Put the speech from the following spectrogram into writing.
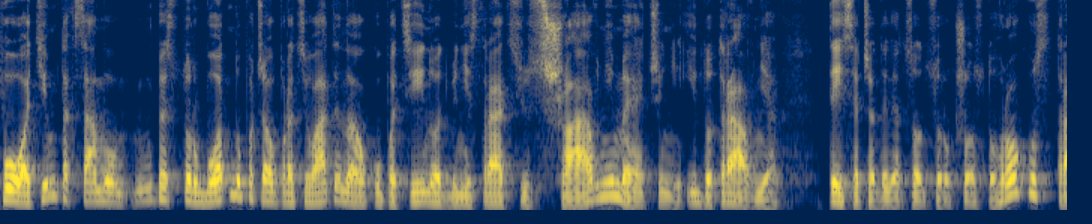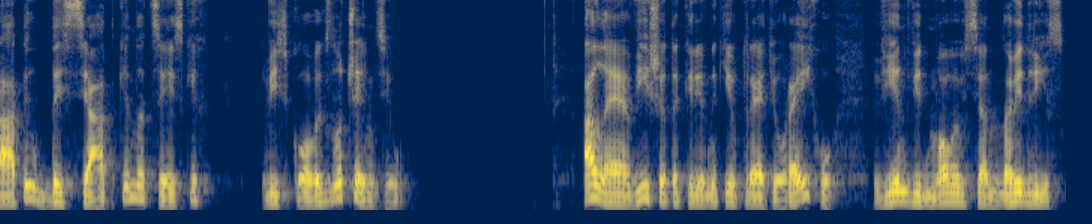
Потім так само безтурботно почав працювати на окупаційну адміністрацію США в Німеччині і до травня 1946 року стратив десятки нацистських військових злочинців. Але вішати керівників Третього рейху він відмовився на відріз.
